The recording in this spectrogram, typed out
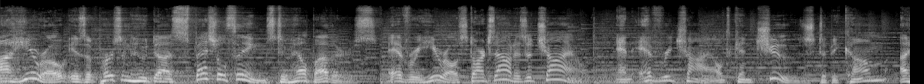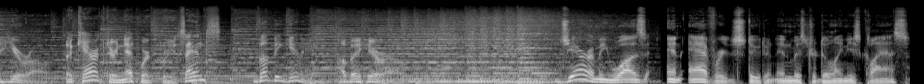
A hero is a person who does special things to help others. Every hero starts out as a child, and every child can choose to become a hero. The Character Network presents The Beginning of a Hero. Jeremy was an average student in Mr. Delaney's class.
